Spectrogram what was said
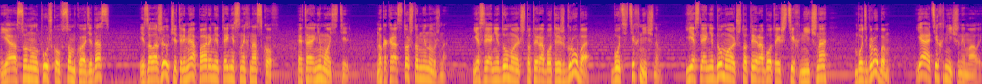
Я сунул пушку в сумку Adidas и заложил четырьмя парами теннисных носков. Это не мой стиль. Но как раз то, что мне нужно. Если они думают, что ты работаешь грубо, будь техничным. Если они думают, что ты работаешь технично, будь грубым. Я техничный малый.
